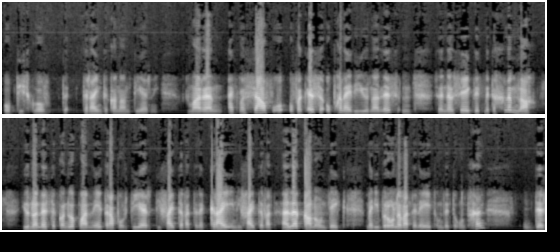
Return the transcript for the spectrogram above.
op die skoolterrein te kan hanteer nie. Maar um, ek was self of ek is 'n opgeleide joernalis en so nou sê ek dit met 'n glimlag. Joernaliste kan ook maar net rapporteer die feite wat hulle kry en die feite wat hulle kan ontdek met die bronne wat hulle het om dit te ontgin dis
